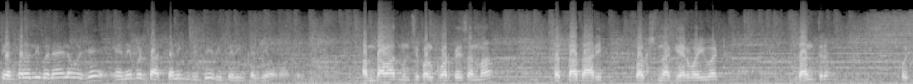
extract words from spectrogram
ટેમ્પરરી બનાવેલા હોય છે, એને પણ તાત્કાલિક રીતે રિપેરિંગ કરી દેવામાં આવશે. અમદાવાદ મ્યુનિસિપલ કોર્પોરેશનમાં સત્તાધારી પક્ષના ગેરવહીવટ તંત્ર, ઉચ્ચ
